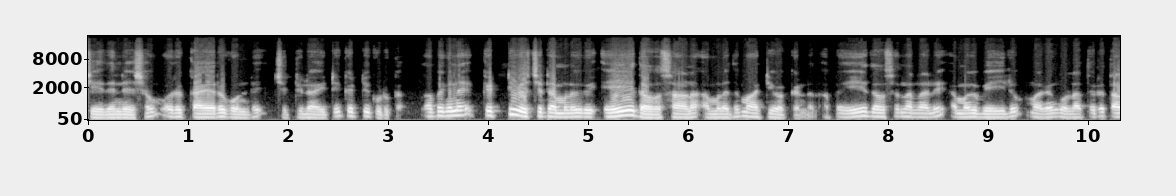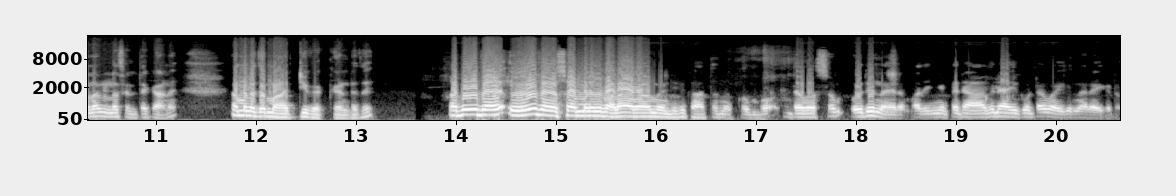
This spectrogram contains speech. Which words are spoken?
ചെയ്തതിന് ശേഷം ഒരു കയറ് കൊണ്ട് ചുറ്റിലായിട്ട് കെട്ടി കൊടുക്കാം അപ്പം ഇങ്ങനെ കെട്ടി വെച്ചിട്ട് നമ്മൾ ഒരു ഏഴ് ദിവസമാണ് നമ്മളിത് മാറ്റി വെക്കേണ്ടത്. അപ്പോൾ ഏഴ് ദിവസം എന്ന് പറഞ്ഞാൽ നമുക്ക് വെയിലും മഴയും കൊള്ളാത്ത ഒരു തണലുള്ള സ്ഥലത്തേക്കാണ് നമ്മളിത് മാറ്റി വെക്കേണ്ടത്. അപ്പൊ ഇത് ഏഴ് ദിവസം നമ്മൾ ഈ വളമാവാൻ വേണ്ടിയിട്ട് കാത്തു നിൽക്കുമ്പോൾ ദിവസം ഒരു നേരം അത് ഇനിയിപ്പോൾ രാവിലെ ആയിക്കോട്ടെ വൈകുന്നേരം ആയിക്കോട്ടെ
